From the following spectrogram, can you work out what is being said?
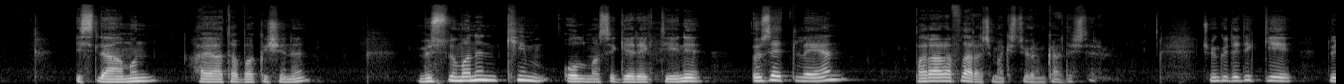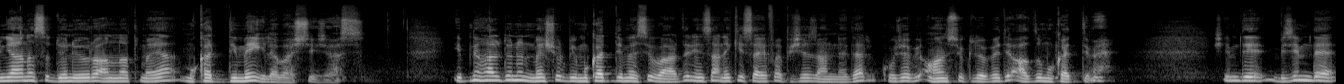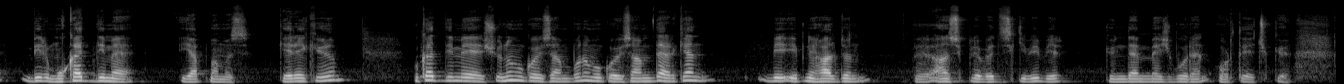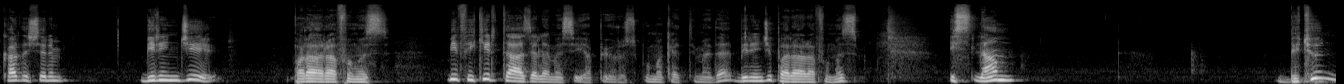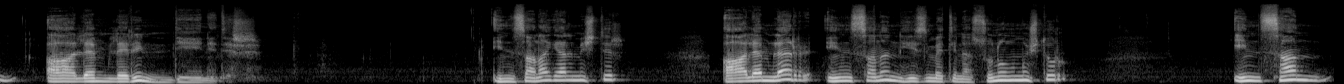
İslam'ın hayata bakışını, Müslümanın kim olması gerektiğini özetleyen paragraflar açmak istiyorum kardeşlerim. Çünkü dedik ki dünya nasıl dönüyoru anlatmaya mukaddime ile başlayacağız. İbn Haldun'un meşhur bir mukaddimesi vardır. İnsan iki sayfa bir şey zanneder. Koca bir ansiklopedi adı mukaddime. Şimdi bizim de bir mukaddime yapmamız gerekiyor. Mukaddimeye şunu mu koysam, bunu mu koysam derken bir İbni Haldun e, ansiklopedisi gibi bir gündem mecburen ortaya çıkıyor. Kardeşlerim, birinci paragrafımız, bir fikir tazelemesi yapıyoruz bu mukaddimede. Birinci paragrafımız, İslam, bütün alemlerin dinidir. İnsana gelmiştir. Alemler insanın hizmetine sunulmuştur. İnsan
